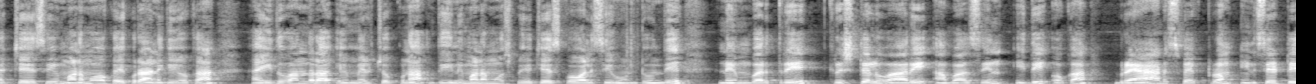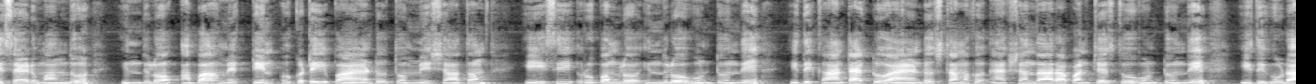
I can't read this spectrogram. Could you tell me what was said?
వచ్చేసి మనము ఒక ఎకరానికి ఒక ఐదు వందల ఎంఎల్ చొప్పున దీన్ని మనము స్ప్రే చేసుకోవాల్సి ఉంటుంది. నెంబర్ త్రీ క్రిస్టల్ వారి అబాసిన్. ఇది ఒక బ్రాండ్ స్పెక్ట్రమ్ ఇన్సెక్టిసైడ్ మందు. ఇందులో అబామెక్టిన్ ఒకటి పాయింట్ తొమ్మిది శాతం ఈసీ రూపంలో ఇందులో ఉంటుంది. ఇది కాంటాక్ట్ అండ్ స్టమక్ యాక్షన్ ద్వారా పనిచేస్తూ ఉంటుంది. ఇది కూడా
